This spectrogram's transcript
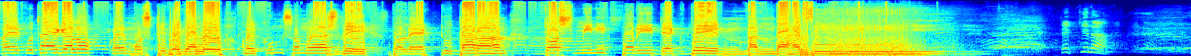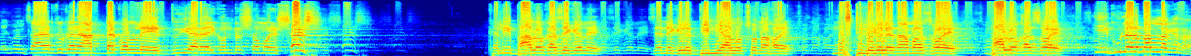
ভাইয়ে কোথায় গেল? কয় মসজিদে গেল। কয় কোন সময় আসবে? বলে, একটু দাঁড়ান, দশ মিনিট পরই দেখবেন বান্দা হাজি ঠিক কিনা? দেখবেন চায়ের দোকানে আড্ডা করলে দুই আড়াই ঘণ্টার সময় শেষ। খালি ভালো কাজে গেলে, জেনে গেলে দিনই আলোচনা হয়, মসজিদে গেলে নামাজ হয়, ভালো কাজ হয়, এগুলার ভালো লাগে না।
